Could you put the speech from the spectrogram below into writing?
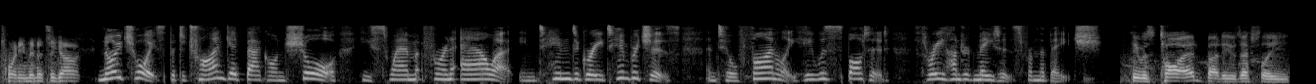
20 minutes ago. No choice but to try and get back on shore. He swam for an hour in 10 degree temperatures until finally he was spotted 300 metres from the beach. He was tired, but he was actually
